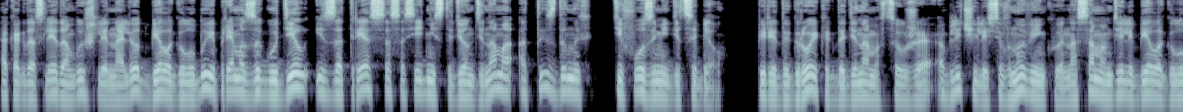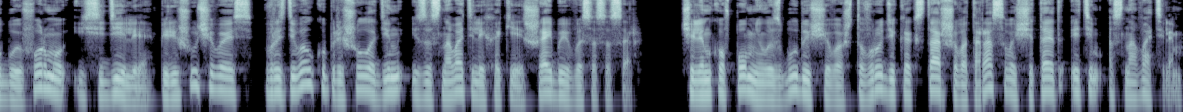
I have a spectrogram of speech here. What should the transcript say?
А когда следом вышли на лед бело-голубые, прямо загудел и затрясся соседний стадион «Динамо» от изданных тифозами децибел. Перед игрой, когда динамовцы уже обличились в новенькую, на самом деле бело-голубую форму и сидели, перешучиваясь, в раздевалку пришел один из основателей хоккея с шайбой в СССР. Челенков помнил из будущего, что вроде как старшего Тарасова считает этим основателем.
